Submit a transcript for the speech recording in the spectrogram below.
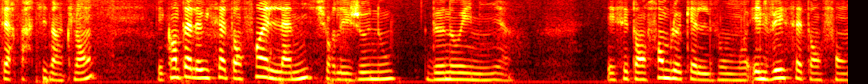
faire partie d'un clan. Et quand elle a eu cet enfant, elle l'a mis sur les genoux de Noémie. Et c'est ensemble qu'elles ont élevé cet enfant.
